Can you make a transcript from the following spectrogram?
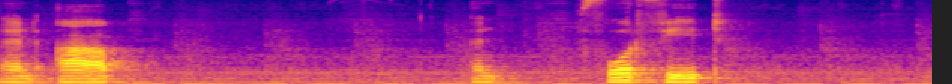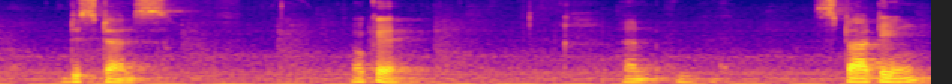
and up and 4 feet distance. Okay. And starting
